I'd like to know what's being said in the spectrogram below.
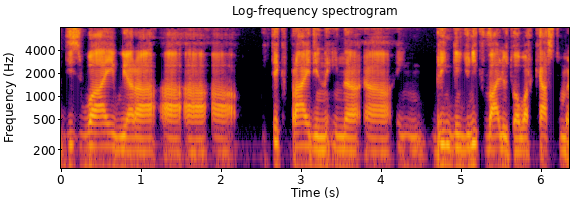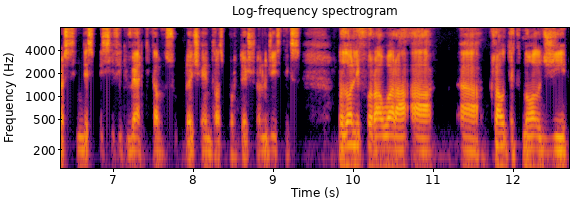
this is why we are take pride in in, uh, uh, in bringing unique value to our customers in the specific vertical of supply chain, transportation, logistics, not only for our uh, uh cloud technology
